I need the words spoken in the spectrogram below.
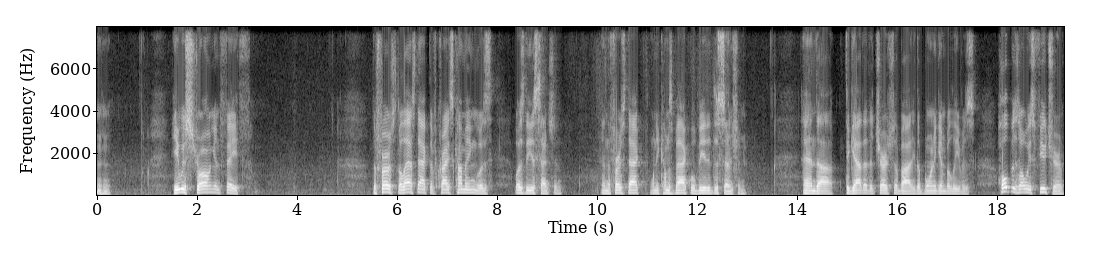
He was strong in faith. The first, the last act of Christ's coming was, was the ascension. And the first act, when he comes back, will be the descension. And uh, to gather the church, the body, the born again believers. Hope is always future,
